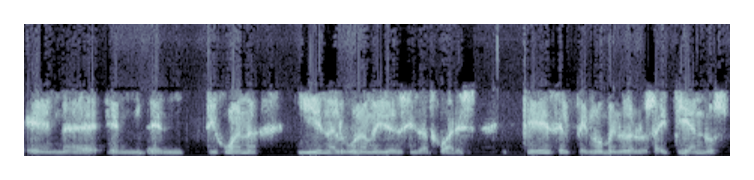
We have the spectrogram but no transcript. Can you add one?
en, eh, en Tijuana y en alguna medida en Ciudad Juárez, que es el fenómeno de los haitianos,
